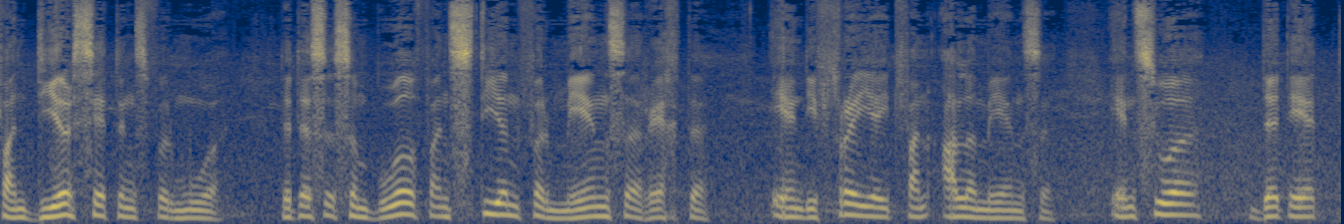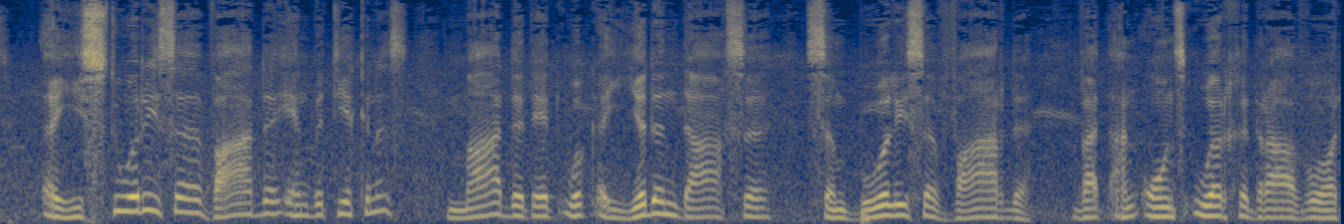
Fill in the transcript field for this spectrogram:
van deursettingsvermoë. Dit is 'n simbool van steun vir menseregte en die vryheid van alle mense. En so dit het 'n historiese waarde en betekenis, maar dit het ook 'n hedendaagse simboliese waarde wat aan ons oorgedra word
